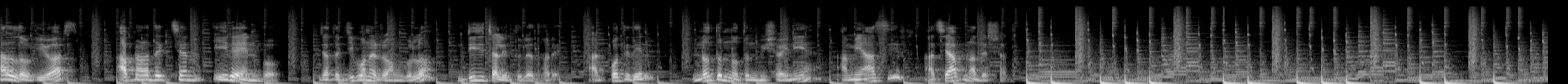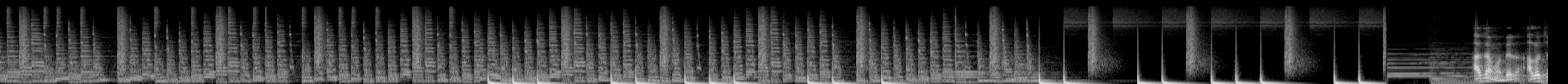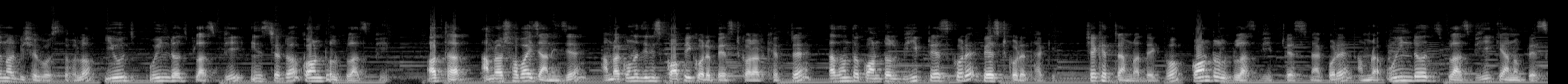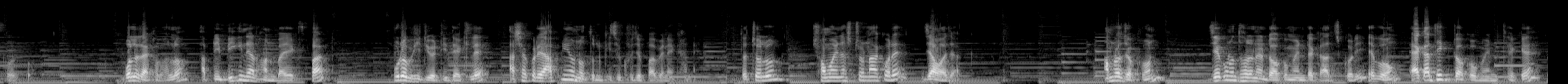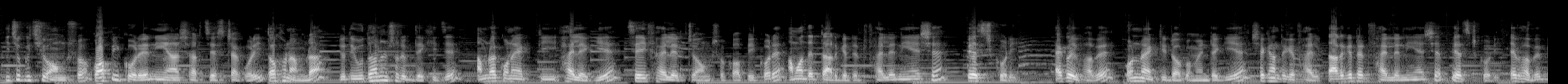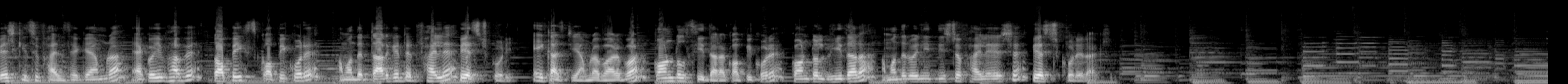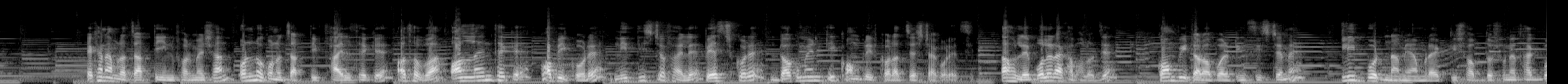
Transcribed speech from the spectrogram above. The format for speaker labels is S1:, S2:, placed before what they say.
S1: Hello viewers আপনারা দেখছেন ই rainbow যাতে জীবনের রঙগুলো ডিজিটালি তুলে ধরে। আর প্রতিদিন নতুন নতুন বিষয় নিয়ে আমি আসিফ, আছি আপনাদের সাথে। আজ আমাদের আলোচনার বিষয়বস্তু হলো use Windows plus V instead of control plus V অর্থাৎ আমরা সবাই জানি যে আমরা কোনো জিনিস কপি করে পেস্ট করার ক্ষেত্রে সাধারণত কন্ট্রোল ভি প্রেস করে পেস্ট করে থাকি। সেক্ষেত্রে আমরা দেখব কন্ট্রোল প্লাস ভি প্রেস না করে আমরা উইন্ডোজ প্লাস ভি কেন প্রেস করব। বলে রাখা ভালো, আপনি বিগিনার হন বা এক্সপার্ট পুরো ভিডিওটি দেখলে আশা করি আপনিও নতুন কিছু খুঁজে পাবেন এখানে। তো চলুন সময় নষ্ট না করে যাওয়া যাক। আমরা যখন যে কোনো ধরনের ডকুমেন্টে কাজ করি এবং একাধিক ডকুমেন্ট থেকে কিছু কিছু অংশ কপি করে নিয়ে আসার চেষ্টা করি। তখন আমরা যদি উদাহরণস্বরূপ দেখি যে আমরা কোনো একটি ফাইলে গিয়ে সেই ফাইলের একটি অংশ কপি করে আমাদের টার্গেটেড ফাইলে নিয়ে এসে পেস্ট করি। একইভাবে অন্য একটি ডকুমেন্টে গিয়ে সেখান থেকে ফাইল টার্গেটেড ফাইলে নিয়ে এসে পেস্ট করি। এভাবে বেশ কিছু ফাইল থেকে আমরা একইভাবে টপিকস কপি করে আমাদের টার্গেটেড ফাইলে পেস্ট করি। এই কাজটি আমরা বারবার কন্ট্রোল সি দ্বারা কপি করে কন্ট্রোল ভি দ্বারা আমাদের ওই নির্দিষ্ট ফাইলে এসে পেস্ট করে রাখি। এখানে আমরা চারটি ইনফরমেশন অন্য কোনো চারটি ফাইল থেকে অথবা অনলাইন থেকে কপি করে নির্দিষ্ট ফাইলে পেস্ট করে ডকুমেন্টটি কমপ্লিট করার চেষ্টা করেছি। তাহলে বলে রাখা ভালো যে কম্পিউটার অপারেটিং সিস্টেমে ক্লিপবোর্ড নামে আমরা একটি শব্দ শুনে থাকব।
